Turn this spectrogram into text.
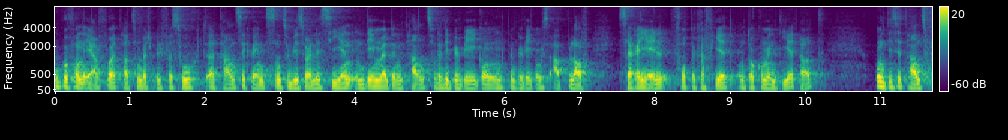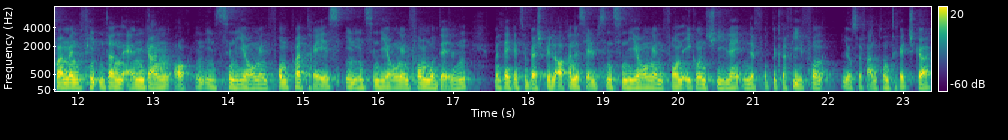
Hugo von Erfurt hat zum Beispiel versucht, äh, Tanzsequenzen zu visualisieren, indem er den Tanz oder die Bewegung, den Bewegungsablauf seriell fotografiert und dokumentiert hat. Und diese Tanzformen finden dann Eingang auch in Inszenierungen von Porträts, in Inszenierungen von Modellen. Man denke zum Beispiel auch an die Selbstinszenierungen von Egon Schiele in der Fotografie von Josef Anton Tritschka,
